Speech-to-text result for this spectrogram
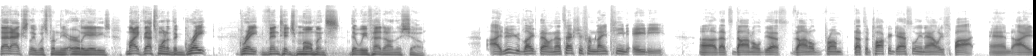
That actually was from the early 80s. Mike, that's one of the great, great vintage moments that we've had on the show. I knew you'd like that one. That's actually from 1980. Uh, that's Donald. Yes, Donald from. That's a Talk of Gasoline Alley spot, and I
